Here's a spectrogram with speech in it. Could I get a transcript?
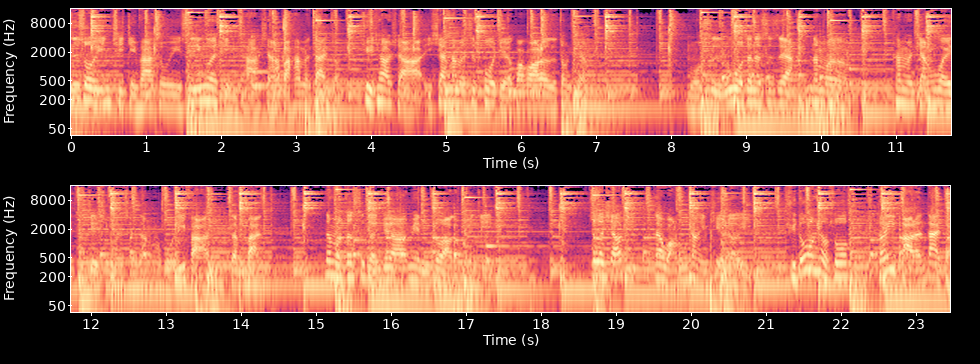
之所以引起警方的注意，是因为警察想要把他们带走，去跳峡一下他们是破解了刮刮乐的中奖模式。如果真的是这样，那么他们将为自己的行为承担后果，依法侦办。那么这四个人就要面临坐牢的危机。消息在网络上引起了热议，许多网友说可以把人带走，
